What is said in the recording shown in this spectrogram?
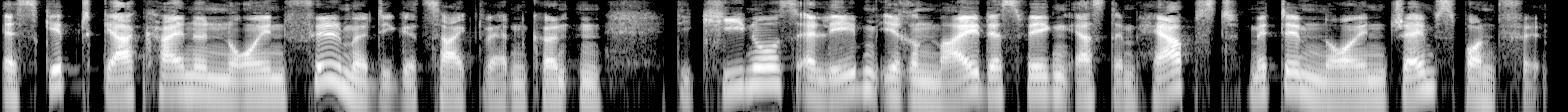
Es gibt gar keine neuen Filme, die gezeigt werden könnten. Die Kinos erleben ihren Mai deswegen erst im Herbst mit dem neuen James Bond Film.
